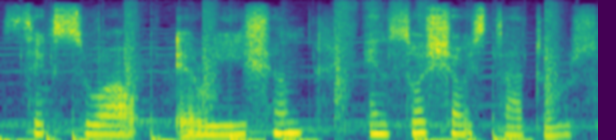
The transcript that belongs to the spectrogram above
sexual orientation, and social status.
